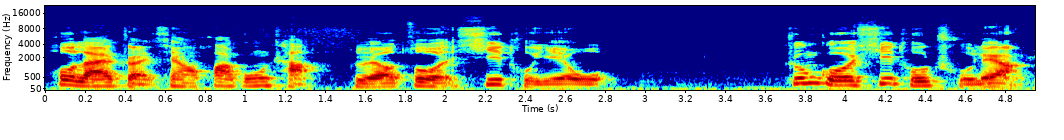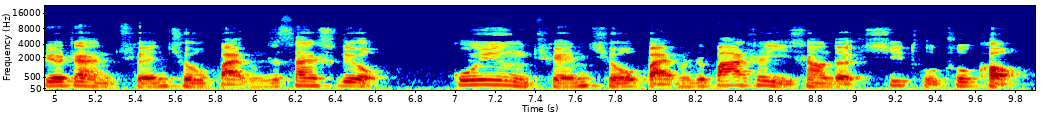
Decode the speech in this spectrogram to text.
后来转向化工厂，主要做稀土业务。中国稀土储量约占全球百分之三十六，供应全球百分之八十以上的稀土出口。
